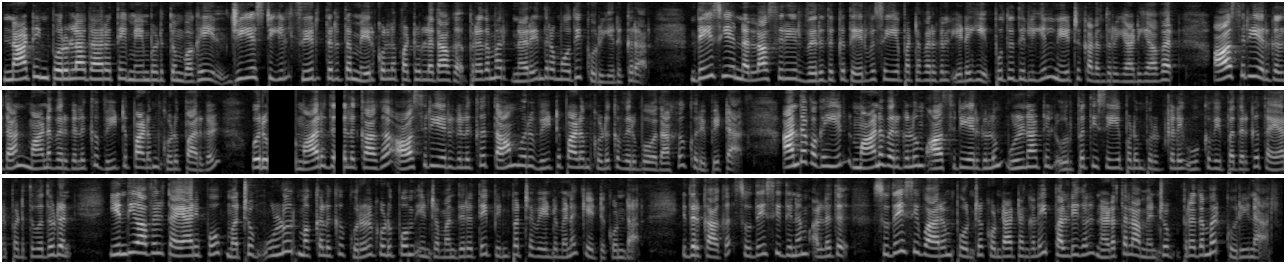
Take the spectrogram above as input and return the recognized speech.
நாட்டின் பொருளாதாரத்தை மேம்படுத்தும் வகையில் ஜிஎஸ்டியில் சீர்திருத்தம் மேற்கொள்ளப்பட்டுள்ளதாக பிரதமர் நரேந்திர மோடி கூறியிருக்கிறார். தேசிய நல்லாசிரியர் விருதுக்கு தேர்வு செய்யப்பட்டவர்கள் இடையே புதுதில்லியில் நேற்று கலந்துரையாடிய அவர் ஆசிரியர்கள்தான் மாணவர்களுக்கு வீட்டுப்பாடம் கொடுப்பார்கள். ஒரு மாறுதலுக்காக ஆசிரியர்களுக்கு தாம் ஒரு வீட்டுப்பாடம் கொடுக்க விரும்புவதாக குறிப்பிட்டார். அந்த வகையில் மாணவர்களும் ஆசிரியர்களும் உள்நாட்டில் உற்பத்தி செய்யப்படும் பொருட்களை ஊக்குவிப்பதற்கு தயார்படுத்துவதுடன் இந்தியாவில் தயாரிப்போம் மற்றும் உள்ளூர் மக்களுக்கு குரல் கொடுப்போம் என்ற மந்திரத்தை பின்பற்ற வேண்டும் என கேட்டுக்கொண்டார். இதற்காக சுதேசி தினம் அல்லது சுதேசி வாரம் போன்ற கொண்டாட்டங்களை பள்ளிகள் நடத்தலாம் என்றும் பிரதமர் கூறினார்.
